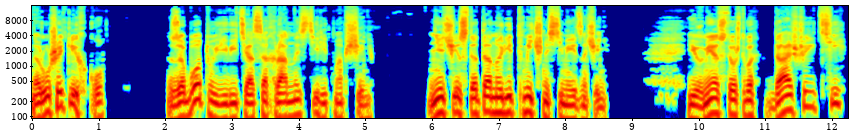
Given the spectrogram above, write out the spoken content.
Нарушить легко. Заботу явите о сохранности ритма общения. Не чистота, но ритмичность имеет значение. И вместо того, чтобы дальше идти,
